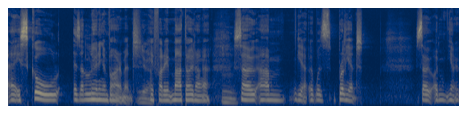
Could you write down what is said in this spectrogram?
a school is a learning environment. Yeah. He whare mātauranga. So um, yeah, it was brilliant. So I'm you know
